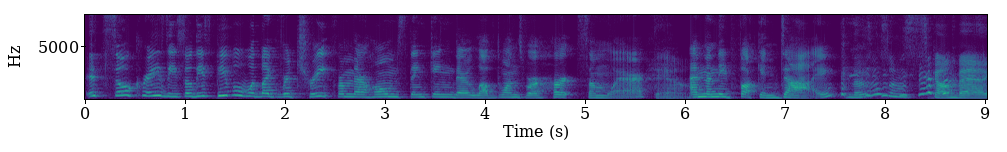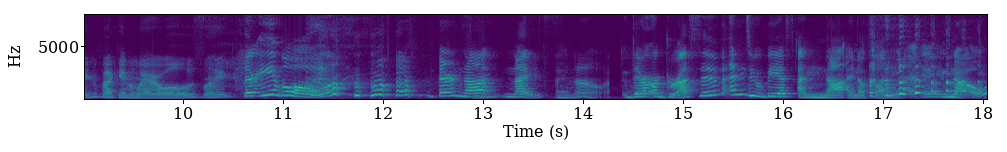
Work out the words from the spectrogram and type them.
It's so crazy. So these people would like retreat from their homes thinking their loved ones were hurt somewhere. Damn. And then they'd fucking die. Those are some scumbag fucking werewolves. Like, They're evil. They're not nice. I know. They're aggressive and dubious and not in a fun way. No.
